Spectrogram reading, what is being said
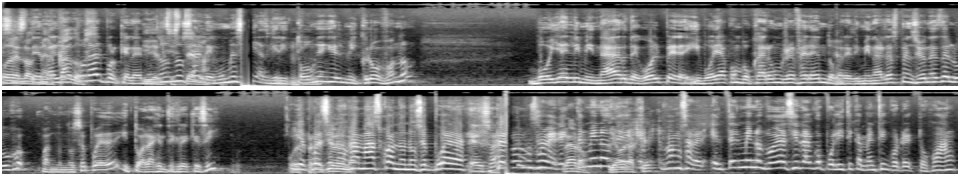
o de los mercados. Electoral, porque la no sale en un Mesías gritón en el micrófono. Voy a eliminar de golpe y voy a convocar un referendo para eliminar las pensiones de lujo cuando no se puede y toda la gente cree que sí. y después se enoja más cuando no se pueda. Pero vamos a ver, en términos de, vamos a ver, en términos, voy a decir algo políticamente incorrecto, Juan.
